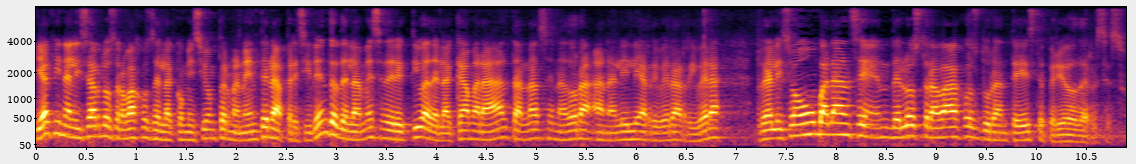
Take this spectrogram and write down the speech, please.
Y al finalizar los trabajos de la comisión permanente, la presidenta de la mesa directiva de la Cámara Alta, la senadora Ana Lilia Rivera Rivera, realizó un balance de los trabajos durante este periodo de receso.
